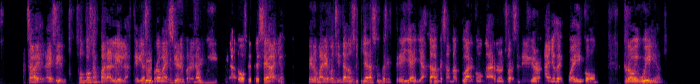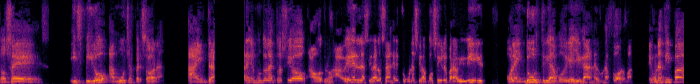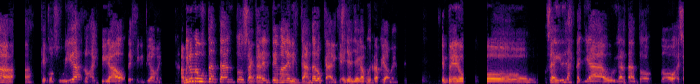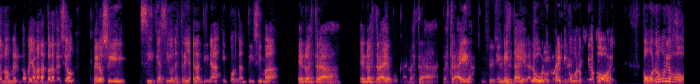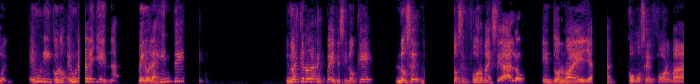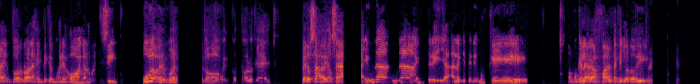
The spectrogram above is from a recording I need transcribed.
¿sabes? Es decir, son cosas paralelas. Quería hacer un programa de cine, pero era muy, tenía 12, 13 años, pero María Conchita Alonso ya era superestrella y ya estaba empezando a actuar con Arnold Schwarzenegger años después y con Robin Williams. Entonces, inspiró a muchas personas a entrar en el mundo de la actuación, a otros a ver la ciudad de Los Ángeles como una ciudad posible para vivir, o la industria podría llegar de alguna forma. Es una tipa que con su vida nos ha inspirado definitivamente. A mí no me gusta tanto sacar el tema del escándalo al que ella llega muy rápidamente pero, o sea, ir hasta allá, hurgar tanto, no, eso no me, no me llama tanto la atención, pero sí, sí que ha sido una estrella latina importantísima en nuestra, en nuestra época, en nuestra, nuestra era, en esta era. Lo único es que como no murió joven, como no murió joven, es un ícono, es una leyenda, pero la gente no es que no la respete, sino que no se, no se forma ese halo en torno a ella como se forma en torno a la gente que muere joven a los 25. Pudo haber muerto joven con todo lo que ha hecho. Pero, ¿sabes? O sea, hay una, una estrella a la que tenemos que, porque le haga falta que yo lo diga,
